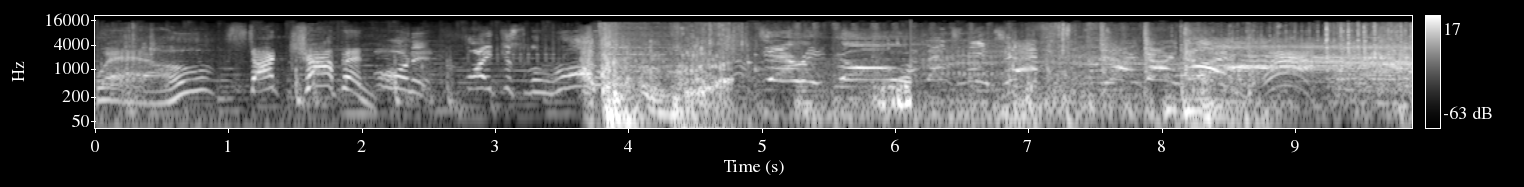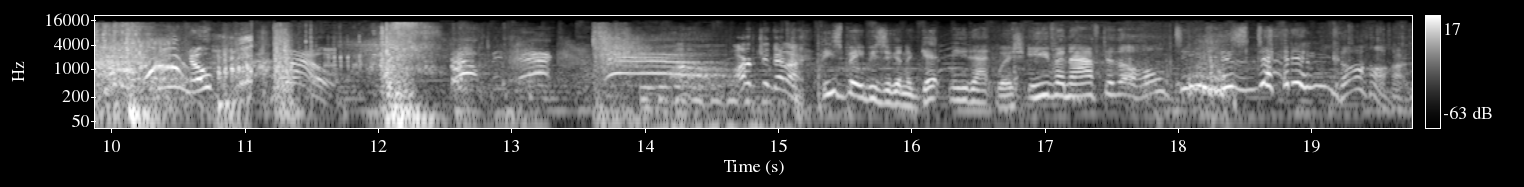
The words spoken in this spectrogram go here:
well, start chopping! On it! Ficus the rock! Jerry, no! Aren't you gonna? These babies are gonna get me that wish even after the whole team is dead and gone.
